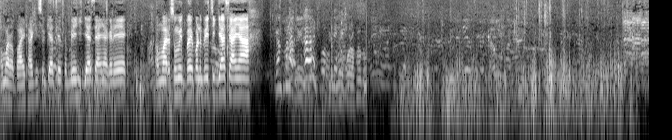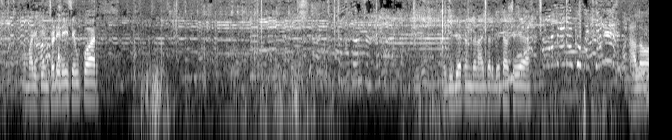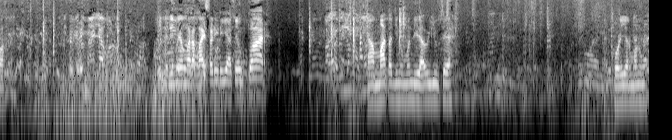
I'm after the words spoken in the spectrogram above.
અમારા ભાઈ થાકી ચુક્યા છે તો બેસી ગયા છે અહીંયા આગળ અમારા સુમિતભાઈ પણ બેસી ગયા છે અહીંયા અમારી ટીમ ચડી રહી છે ઉપર હજી બે ત્રણ જણા અંદર બેઠા છે હાલો. અમારા ભાઈ ચડી રહ્યા છે ઉપર. માતાજી નું મંદિર આવી ગયું છે. ખોડિયાર મનું.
